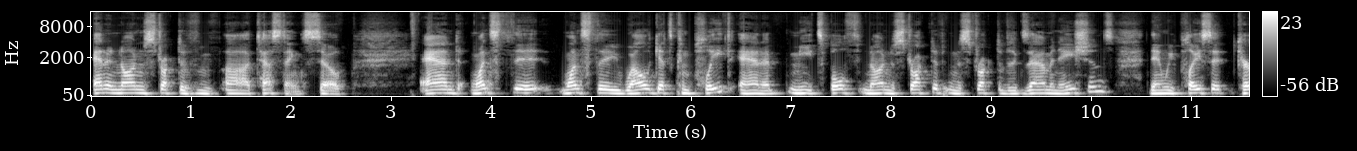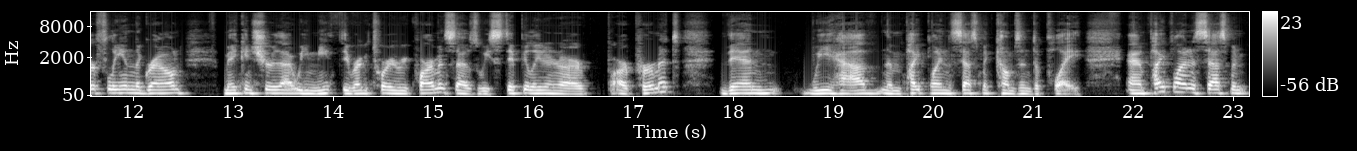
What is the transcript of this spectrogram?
and a non-destructive uh, testing. So and once the once the well gets complete and it meets both non-destructive and destructive examinations, then we place it carefully in the ground, making sure that we meet the regulatory requirements as we stipulate in our our permit. Then we have the pipeline assessment comes into play, and pipeline assessment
